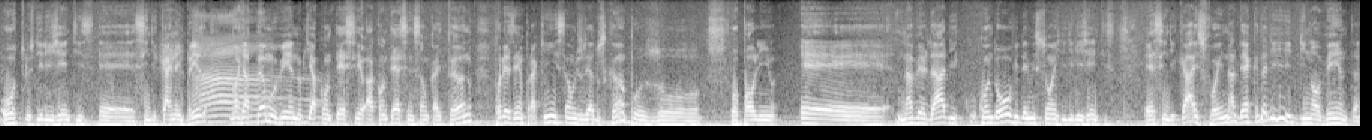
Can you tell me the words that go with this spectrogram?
outros dirigentes é, sindicais na empresa. Ah. Nós já estamos vendo o que acontece, acontece em São Caetano. Por exemplo, aqui em São José dos Campos, o, o Paulinho, é, na verdade, quando houve demissões de dirigentes é, sindicais, foi na década de, de 90.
